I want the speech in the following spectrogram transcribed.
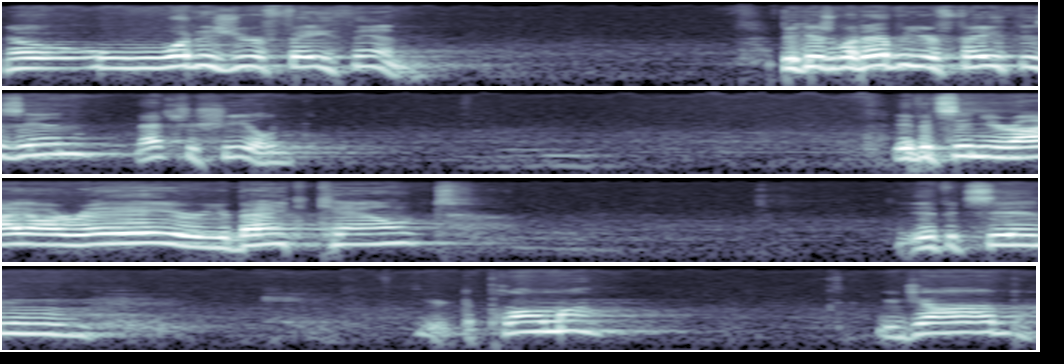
Now, what is your faith in? Because whatever your faith is in, that's your shield. If it's in your IRA or your bank account, if it's in your diploma, your job,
